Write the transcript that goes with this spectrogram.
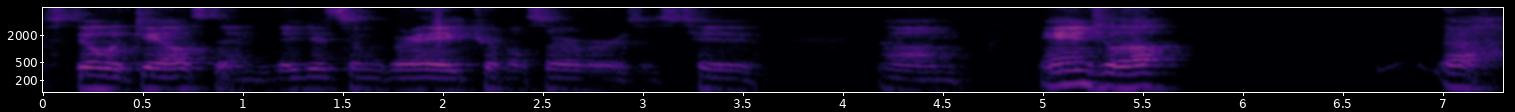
Still with Gailstyn, they did some great triple servers as too. Um, Angela, uh,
